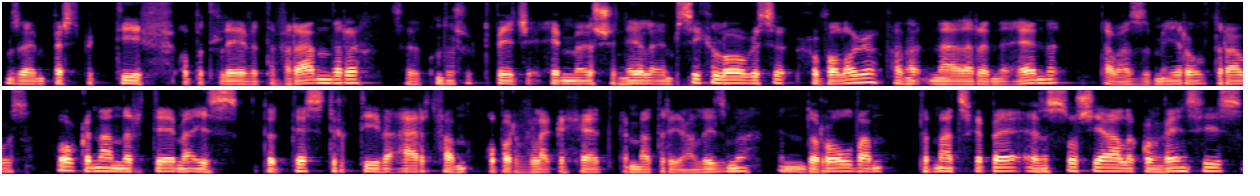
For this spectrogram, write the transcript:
zijn perspectief op het leven te veranderen. Ze onderzoekt een beetje emotionele en psychologische gevolgen van het naderende einde. Dat was de merel trouwens. Ook een ander thema is de destructieve aard van oppervlakkigheid en materialisme en de rol van de maatschappij en sociale conventies.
